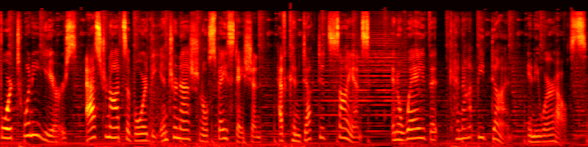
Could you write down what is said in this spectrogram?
For 20 years, astronauts aboard the International Space Station have conducted science in a way that cannot be done anywhere else.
